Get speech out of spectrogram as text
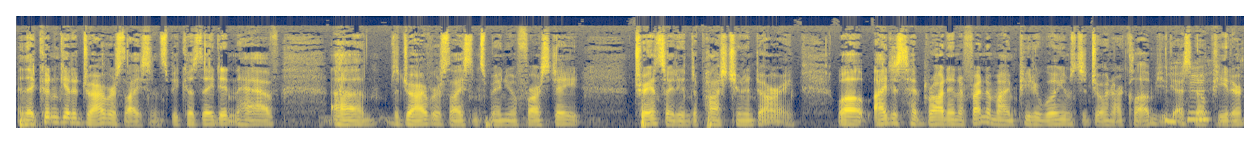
and they couldn't get a driver's license because they didn't have uh, the driver's license manual for our state translated into Pashtun and Dari. Well, I just had brought in a friend of mine, Peter Williams, to join our club. You guys know Peter,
